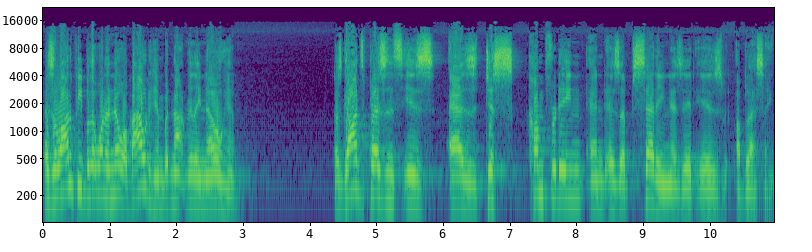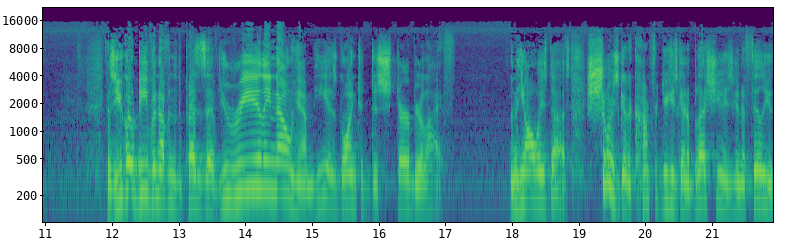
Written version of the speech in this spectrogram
There's a lot of people that want to know about him, but not really know him. Because God's presence is as dis comforting and as upsetting as it is a blessing. Because you go deep enough into the presence of, if you really know Him, He is going to disturb your life. And He always does. Sure, He's going to comfort you, He's going to bless you, He's going to fill you.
